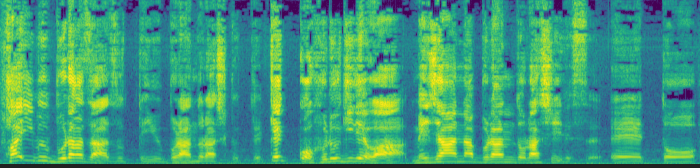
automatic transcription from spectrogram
ファイブブラザーズっていうブランドらしくって、結構古着ではメジャーなブランドらしいです。えーっと、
